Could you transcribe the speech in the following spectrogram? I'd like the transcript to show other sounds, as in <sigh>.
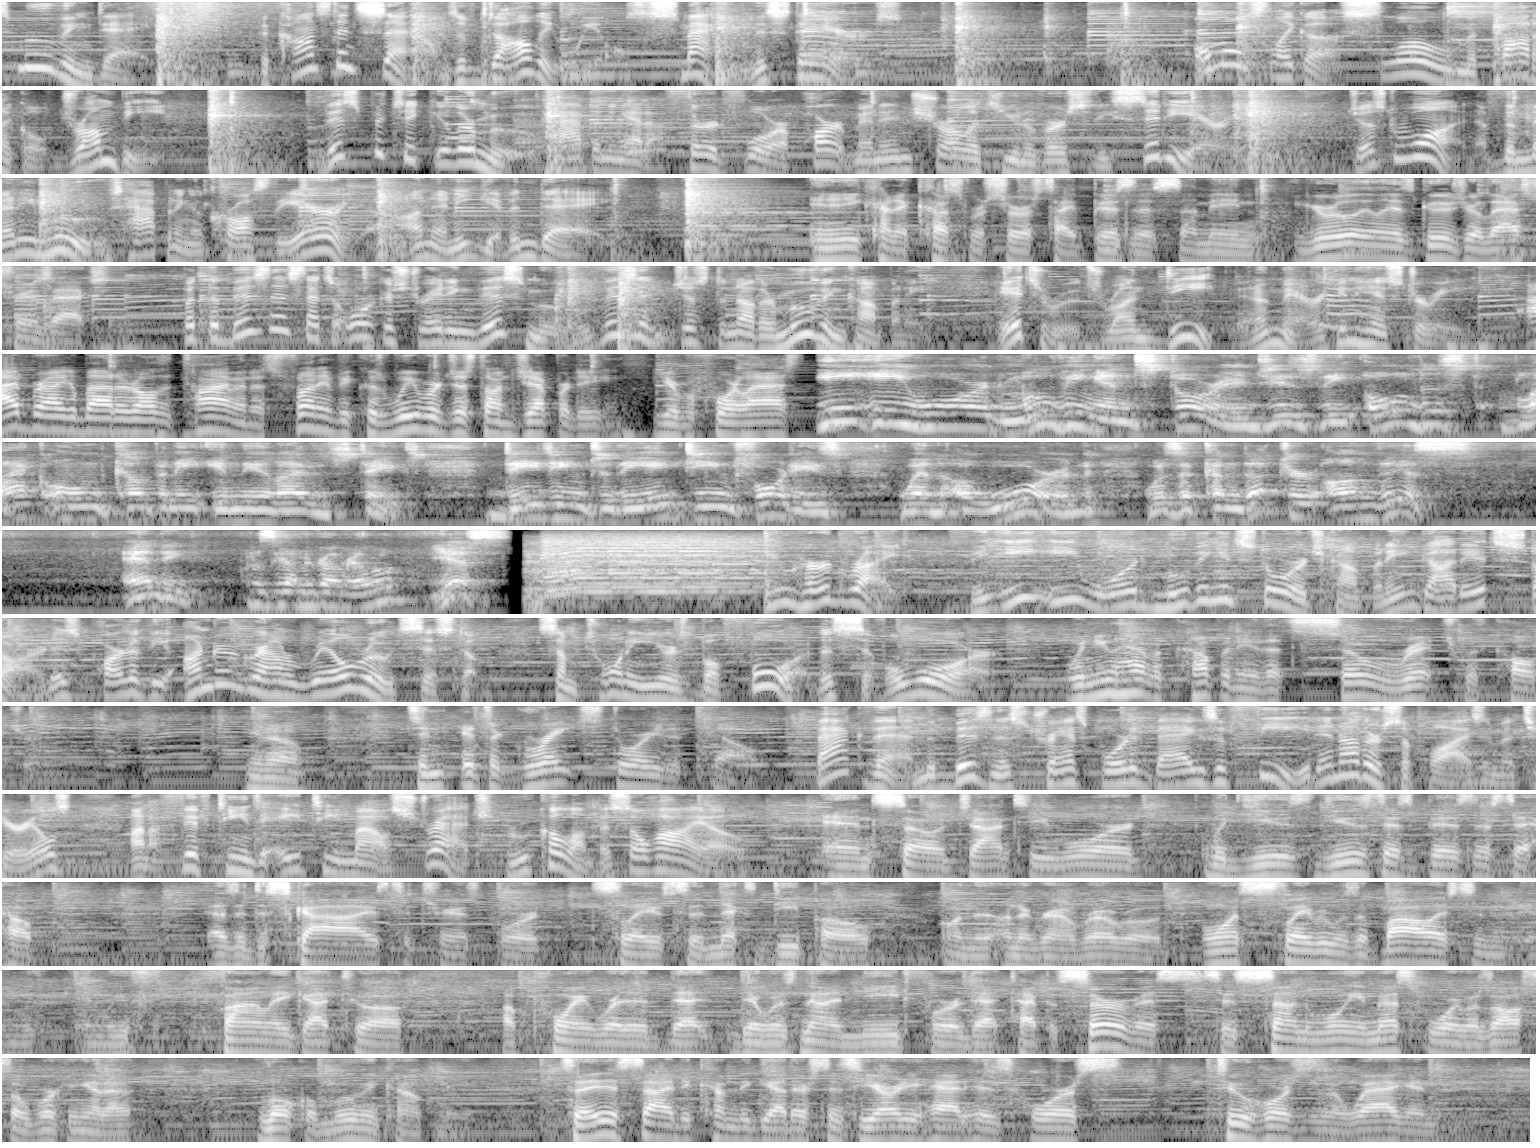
it's moving day. The constant sounds of dolly wheels smacking the stairs. Almost like a slow, methodical drumbeat. This particular move happening at a third floor apartment in Charlotte's University City area, just one of the many moves happening across the area on any given day. In any kind of customer service type business, I mean, you're really only as good as your last transaction. But the business that's orchestrating this move isn't just another moving company. Its roots run deep in American history. I brag about it all the time, and it's funny because we were just on Jeopardy year before last. E.E. E. Ward Moving and Storage is the oldest black owned company in the United States, dating to the 1840s when a Ward was a conductor on this. Andy. What is the Underground Railroad? Yes. You heard right. The E.E. E. Ward Moving and Storage Company got its start as part of the Underground Railroad system some 20 years before the Civil War. When you have a company that's so rich with culture, you know, it's, an, it's a great story to tell. Back then, the business transported bags of feed and other supplies and materials on a 15 to 18 mile stretch through Columbus, Ohio. And so John T. Ward would use, use this business to help as a disguise to transport slaves to the next depot on the Underground Railroad. Once slavery was abolished and, and, and we finally got to a, a point where that there was not a need for that type of service, his son William S. Ward was also working at a local moving company. So they decided to come together since he already had his horse, two horses and a wagon,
